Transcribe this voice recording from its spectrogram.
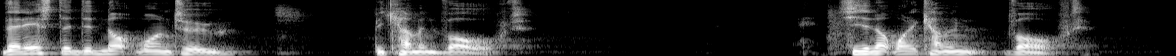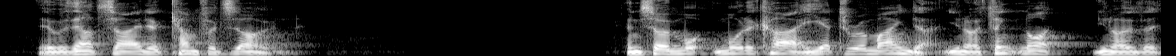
that Esther did not want to become involved. She did not want to come involved. It was outside her comfort zone. And so Mordecai, he had to remind her, you know, think not, you know, that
